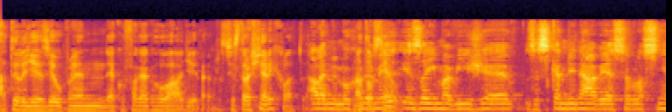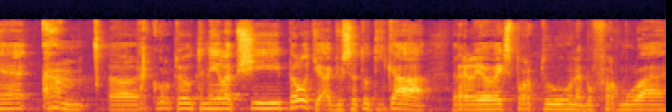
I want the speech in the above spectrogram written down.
a ty lidi jezdí úplně jako fakt jako hovádí, ne? prostě strašně rychle. Ale mimochodem je, je zajímavý, že ze Skandinávie se vlastně uh, rekrutují ty nejlepší piloti, ať už se to týká rallyových sportů nebo formule.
